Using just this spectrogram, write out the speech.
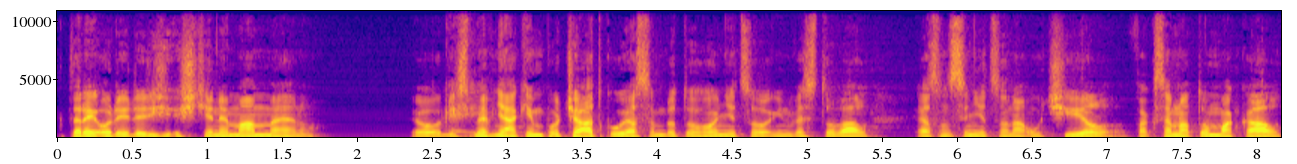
který odejde, když ještě nemá jméno. Jo, když Ok. jsme v nějakém počátku, já jsem do toho něco investoval, já jsem se něco naučil, fakt jsem na tom makal,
